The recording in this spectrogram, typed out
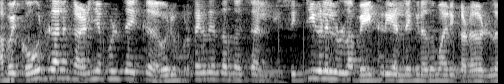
അപ്പൊ ഈ കോവിഡ് കാലം കഴിഞ്ഞപ്പോഴത്തേക്ക് ഒരു പ്രത്യേകത എന്താണെന്ന് വെച്ചാൽ ഈ സിറ്റികളിലുള്ള ബേക്കറി അല്ലെങ്കിൽ അതുമാതിരി കടകളിൽ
